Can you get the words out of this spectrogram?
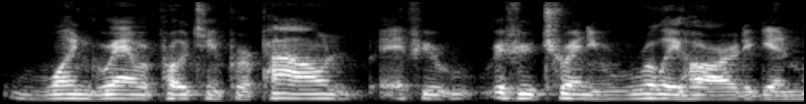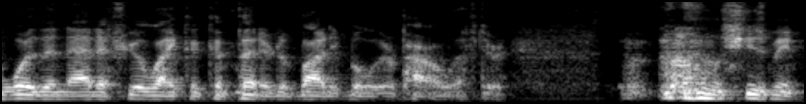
one gram of protein per pound. If you're if you're training really hard, again more than that if you're like a competitive bodybuilder or powerlifter. Excuse me.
